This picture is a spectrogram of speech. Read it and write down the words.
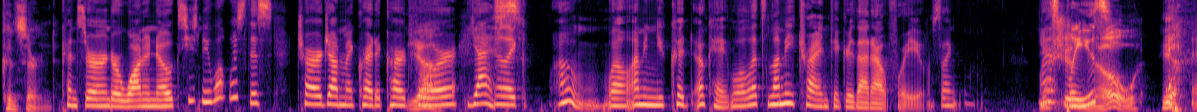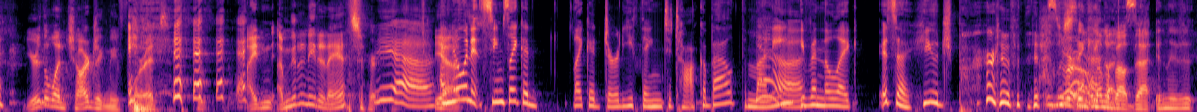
concerned concerned or want to know, excuse me, what was this charge on my credit card Yeah. for? Yes. They're like, oh, well, I mean, you could, okay, well, let's, let me try and figure that out for you. It's like, You Yes, should please. know. Yeah, you're the one charging me for it. I, am gonna need an answer. yeah. Yeah. I know, and it seems like a like a dirty thing to talk about the money, Yeah. even though like it's a huge part of this. I was thinking about that, and it,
